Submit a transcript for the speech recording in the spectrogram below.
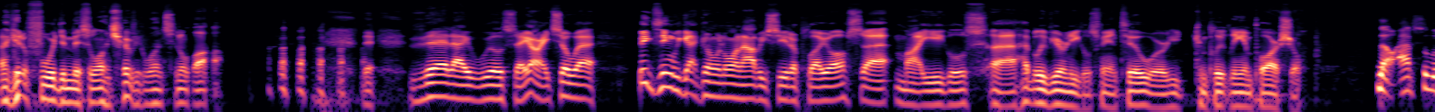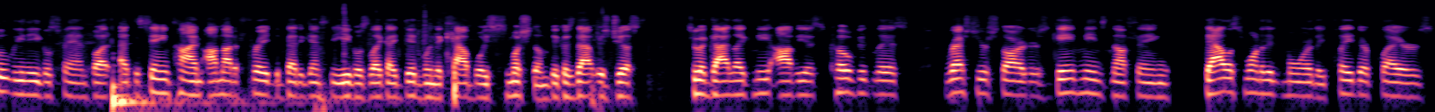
I can afford to miss lunch every once in a while. that, that, I will say. All right, so uh, big thing we got going on, obviously, at the playoffs. Uh, my Eagles. Uh, I believe you're an Eagles fan too, or are you completely impartial? No, absolutely an Eagles fan, but at the same time, I'm not afraid to bet against the Eagles like I did when the Cowboys smushed them because that was just to a guy like me obvious. COVID list, rest your starters, game means nothing. Dallas wanted it more. They played their players.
